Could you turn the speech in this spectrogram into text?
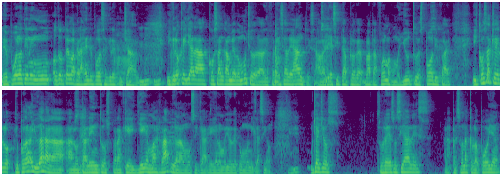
después no tienen un, otro tema que la gente puede seguir escuchando. Y creo que ya las cosas han cambiado mucho, a diferencia de antes. Ahora ya existen plata- plataformas como YouTube, Spotify y cosas que, lo- que puedan ayudar a, a los talentos para que lleguen más rápido a la música y a los medios de comunicación. Muchachos, sus redes sociales, a las personas que lo apoyan.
